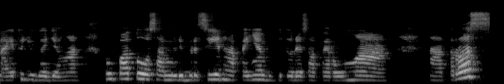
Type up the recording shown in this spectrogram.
Nah, itu juga jangan lupa tuh sambil dibersihin HP-nya begitu udah sampai rumah. Nah, terus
